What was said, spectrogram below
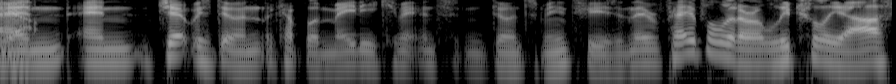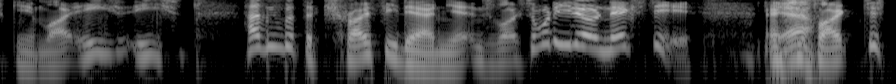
and and Jett was doing a couple of media commitments and doing some interviews, and there were people that are literally asking him like he's he's hasn't put the trophy down yet, and just like, so what are you doing next year? And Yeah. she's like, just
